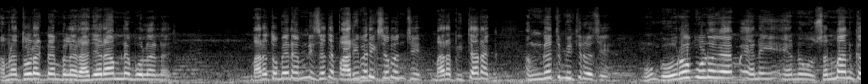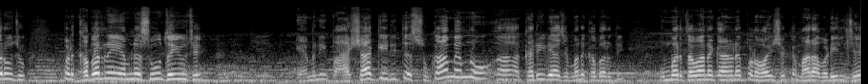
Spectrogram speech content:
હમણાં થોડાક ટાઈમ પહેલાં રાજારામને બોલેલા છે. મારે તો બેન એમની સાથે પારિવારિક સંબંધ છે. મારા પિતાના અંગત મિત્ર છે. હું ગૌરવપૂર્ણ એને એનું સન્માન કરું છું. પણ ખબર નહીં એમને શું થયું છે. એમની ભાષા કઈ રીતે શું કામ એમનું કરી રહ્યા છે? મને ખબર નથી. ઉંમર થવાને કારણે પણ હોઈ શકે, મારા વડીલ છે.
